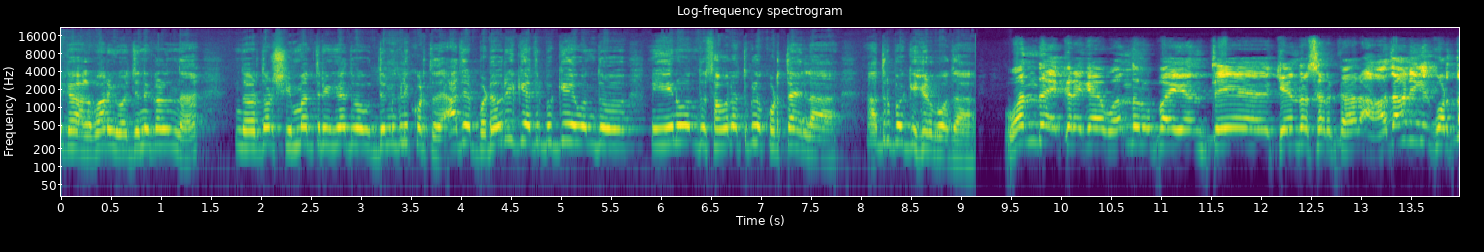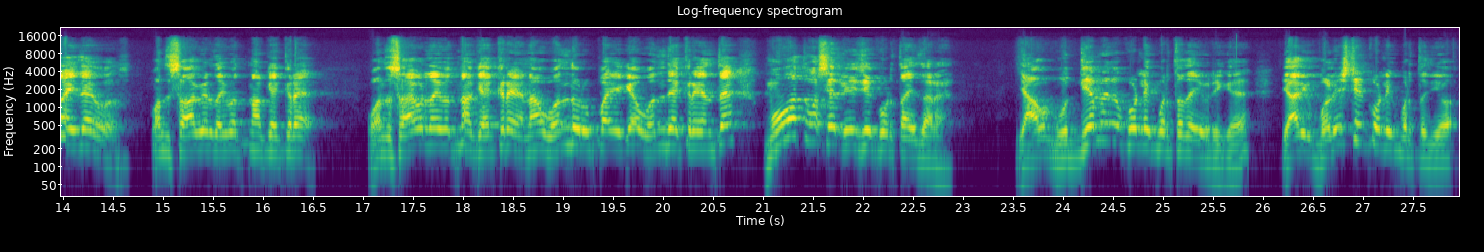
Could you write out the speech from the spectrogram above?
ಈಗ ಹಲವಾರು ಯೋಜನೆಗಳನ್ನ ದೊಡ್ಡ ದೊಡ್ಡ ಶ್ರೀಮಂತರಿಗೆ ಅಥವಾ ಉದ್ಯಮಿಗಳಿಗೆ ಕೊಡ್ತದೆ. ಆದರೆ ಬಡವರಿಗೆ ಅದ್ರ ಬಗ್ಗೆ ಒಂದು ಏನೋ ಒಂದು ಸವಲತ್ತುಗಳು ಕೊಡ್ತಾ ಇಲ್ಲ. ಅದ್ರ ಬಗ್ಗೆ ಹೇಳ್ಬೋದಾ? ಒಂದು ಎಕರೆಗೆ ಒಂದು ರೂಪಾಯಿ ಅಂತೆ ಕೇಂದ್ರ ಸರ್ಕಾರ ಅದಾನಿಗೆ ಕೊಡ್ತಾ ಇದೆ. ಒಂದು ಸಾವಿರದ ಐವತ್ನಾಲ್ಕು ಎಕರೆ. ಒಂದು ಸಾವಿರದ ಐವತ್ನಾಲ್ಕು ಎಕರೆನ ಒಂದು ರೂಪಾಯಿಗೆ ಒಂದು ಎಕರೆ ಅಂತೆ ಮೂವತ್ತು ವರ್ಷ ಲೀಜಿಗೆ ಕೊಡ್ತಾ ಇದ್ದಾರೆ. ಯಾವ ಉದ್ಯಮಿಗೆ ಕೊಡ್ಲಿಕ್ಕೆ ಬರ್ತದೆ ಇವರಿಗೆ. ಯಾರಿಗೆ ಬಲಿಷ್ಠ ಕೊಡ್ಲಿಕ್ಕೆ ಬರ್ತದೆಯೋ,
